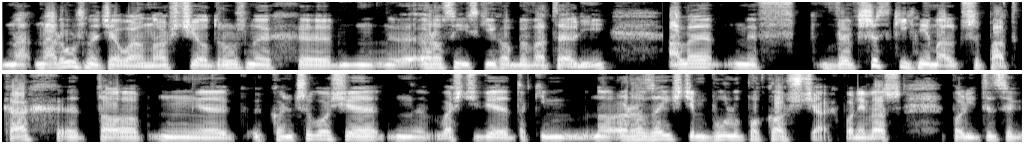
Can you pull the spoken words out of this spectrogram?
na, na różne działalności od różnych e, rosyjskich obywateli, ale w, we wszystkich niemal przypadkach to kończyło się właściwie takim no, rozejściem bólu po kościach, ponieważ politycy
